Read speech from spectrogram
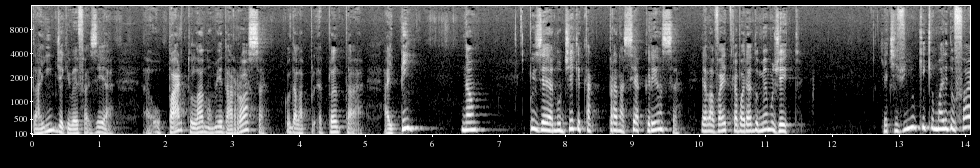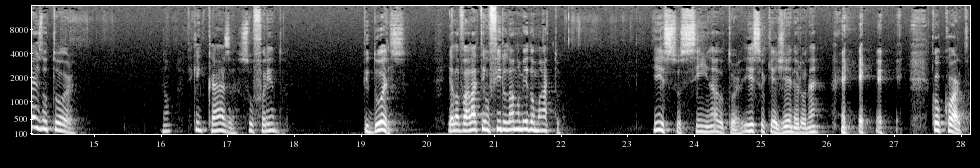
da Índia que vai fazer a, a, o parto lá no meio da roça, quando ela planta aipim? Não. Pois é, no dia que está para nascer a criança, ela vai trabalhar do mesmo jeito. E adivinha o que, que o marido faz, doutor? Não, fica em casa, sofrendo de dores. E ela vai lá tem um filho lá no meio do mato. Isso sim, né, doutor? Isso que é gênero, né? Concordo.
